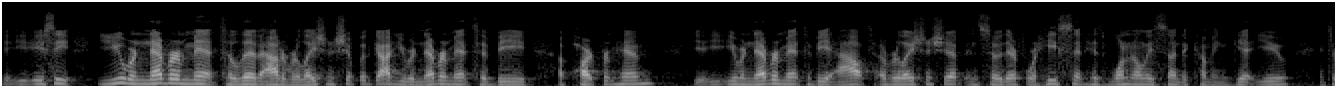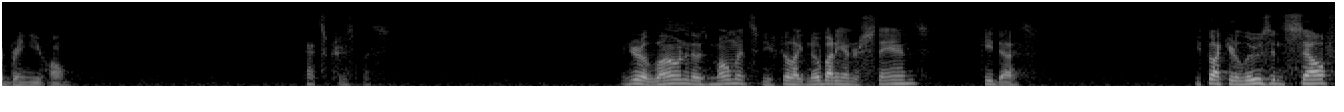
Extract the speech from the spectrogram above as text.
You, you, see, you were never meant to live out of relationship with God. You were never meant to be apart from Him. You, you were never meant to be out of relationship. And so, therefore, He sent His one and only Son to come and get you and to bring you home. That's Christmas. When you're alone in those moments and you feel like nobody understands, He does. You feel like you're losing self,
